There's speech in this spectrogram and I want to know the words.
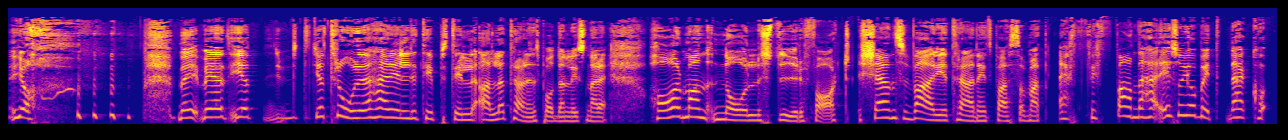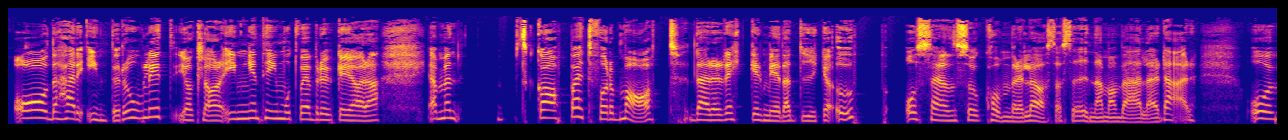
Ja. Men, men jag, jag, jag, tror, det här är lite tips till alla Träningspodden-lyssnare. Har man noll styrfart, känns varje träningspass som att äh, fy fan det här är så jobbigt, det här, åh, det här är inte roligt, jag klarar ingenting mot vad jag brukar göra. Ja, men skapa ett format där det räcker med att dyka upp och sen så kommer det lösa sig när man väl är där. Och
